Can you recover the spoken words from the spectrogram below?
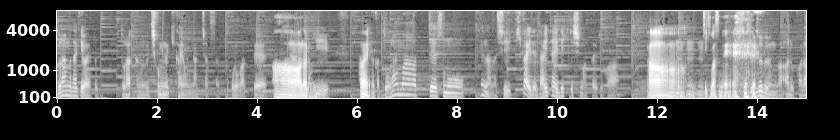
ドラムだけはやっぱりドラあの打ち込みの機械音になっちゃってたところがあってああ、なるほど。時はいなん。かドラマーってその変な話機械で代替できてしまったりとかああうんうんうん、できますね。部分があるから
